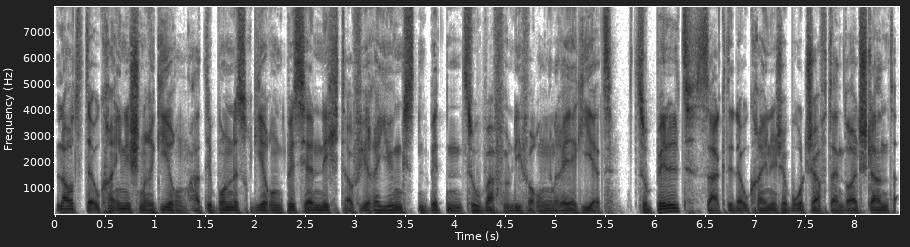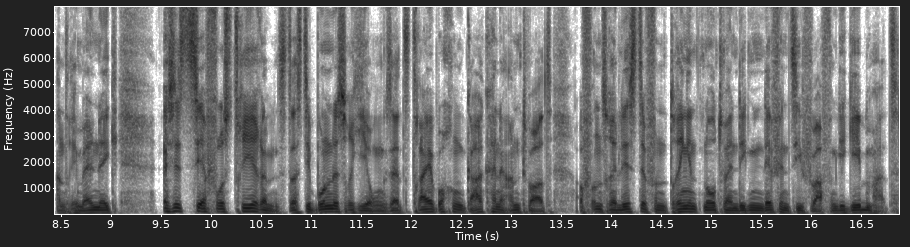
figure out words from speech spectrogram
Laut der ukrainischen Regierung hat die Bundesregierung bisher nicht auf ihre jüngsten Bitten zu Waffenlieferungen reagiert. Zu Bild sagte der ukrainische Botschafter in Deutschland, Andriy Melnik, es ist sehr frustrierend, dass die Bundesregierung seit drei Wochen gar keine Antwort auf unsere Liste von dringend notwendigen Defensivwaffen gegeben hat.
